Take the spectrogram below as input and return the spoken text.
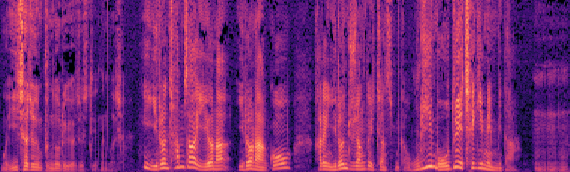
뭐 2차적인 분노로 이어질 수도 있는 거죠. 이런 참사가 일어나, 일어나고 가령 이런 주장도 있지 않습니까? 우리 모두의 책임입니다. 음. 음, 음.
